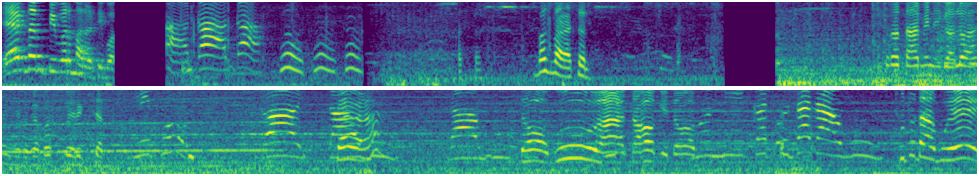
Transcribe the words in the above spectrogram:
एकदम प्युअर मराठी बोल. बस बाळा चल. तर आता आम्ही निघालो आहे बघा बसलोय रिक्षात. काय? डाबू डॉगू हा डॉग आहे डॉग मम्मी का छोटा डाबू छोटो डागू आहे.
